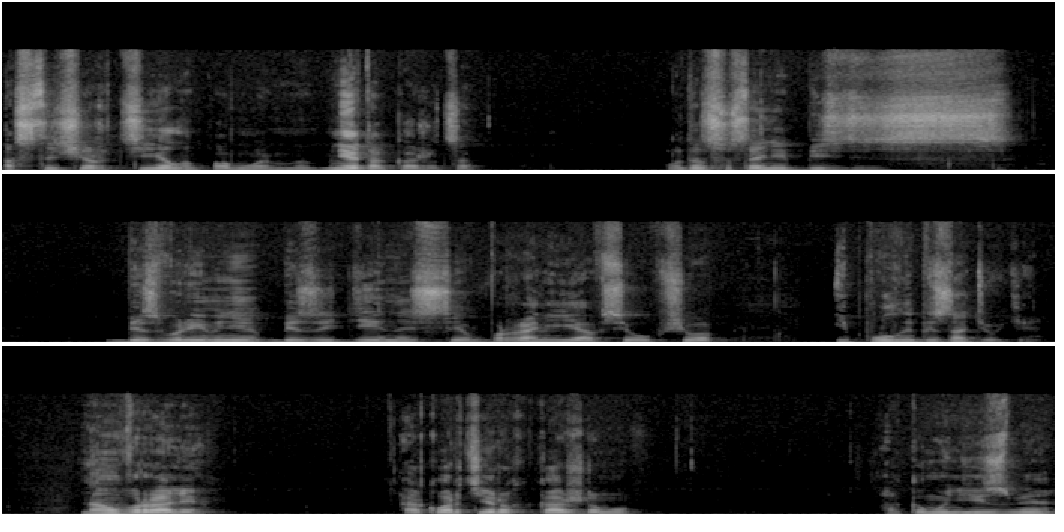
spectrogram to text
осточертело, по-моему, мне так кажется, вот это состояние без, без времени, без идейности, вранья всеобщего и полной безнадеги. Нам врали о квартирах каждому, о коммунизме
